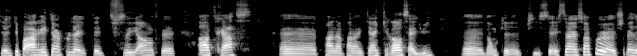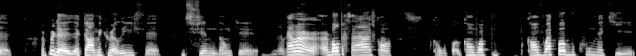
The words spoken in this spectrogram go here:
l'équipe a arrêté un peu d'être diffusée entre, entre races euh, pendant, pendant le camp grâce à lui. Euh, donc, euh, puis c'est un, peu, euh, je dirais, un peu le, comic relief du film. Donc, vraiment un, bon personnage qu'on qu'on voit, qu'on voit pas beaucoup, mais qui,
